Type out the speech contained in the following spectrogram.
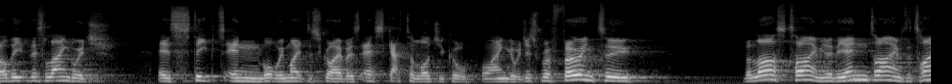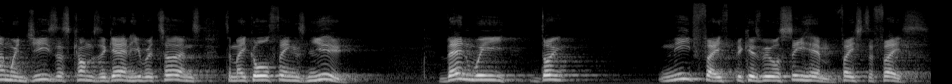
Well, the, this language is steeped in what we might describe as eschatological language. It's referring to the last time, you know, the end times, the time when Jesus comes again, he returns to make all things new. Then we don't need faith because we will see him face to face.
